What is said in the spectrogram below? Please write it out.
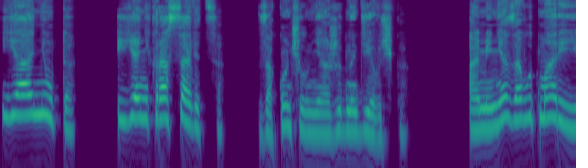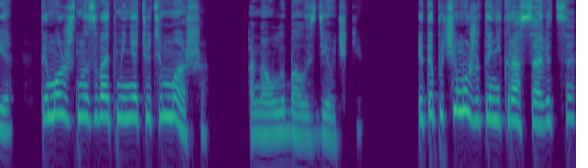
«Я Анюта, и я не красавица», — закончила неожиданно девочка. «А меня зовут Мария. Ты можешь называть меня тетя Маша». Она улыбалась девочке. «Это почему же ты не красавица?»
